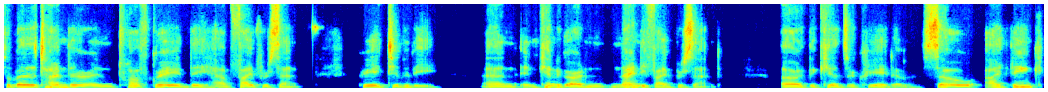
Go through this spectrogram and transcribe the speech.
so by the time they're in 12th grade, they have 5% creativity. And in kindergarten, 95% of the kids are creative. So I think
